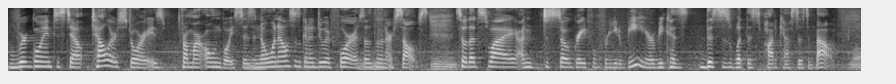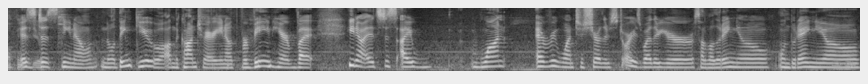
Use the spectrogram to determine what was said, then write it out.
we're going to tell, tell our stories from our own voices and no mm-hmm. one else is going to do it for us other than mm-hmm. ourselves. Mm-hmm. So that's why i'm just so grateful for you to be here because this is what this podcast is about. Well, it's you. just you know no thank you on the contrary you know for being here. But you know it's just i want everyone to share their stories whether you're salvadoreño hondureño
